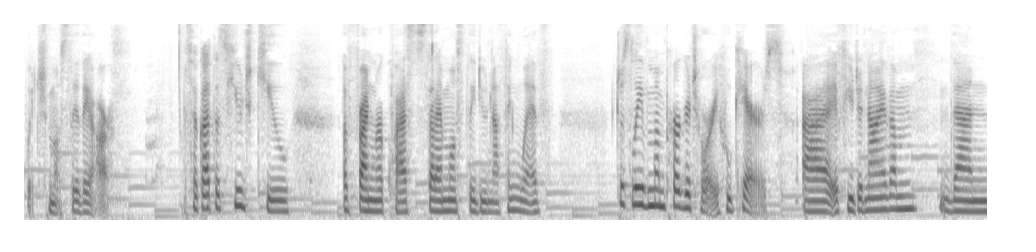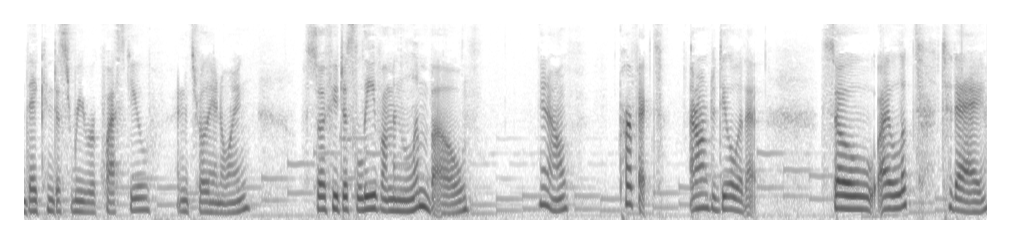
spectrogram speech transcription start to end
which mostly they are. So I got this huge queue of friend requests that I mostly do nothing with. Just leave them in purgatory. Who cares? Uh, if you deny them, then they can just re request you, and it's really annoying. So if you just leave them in limbo, you know, perfect. I don't have to deal with it. So I looked today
